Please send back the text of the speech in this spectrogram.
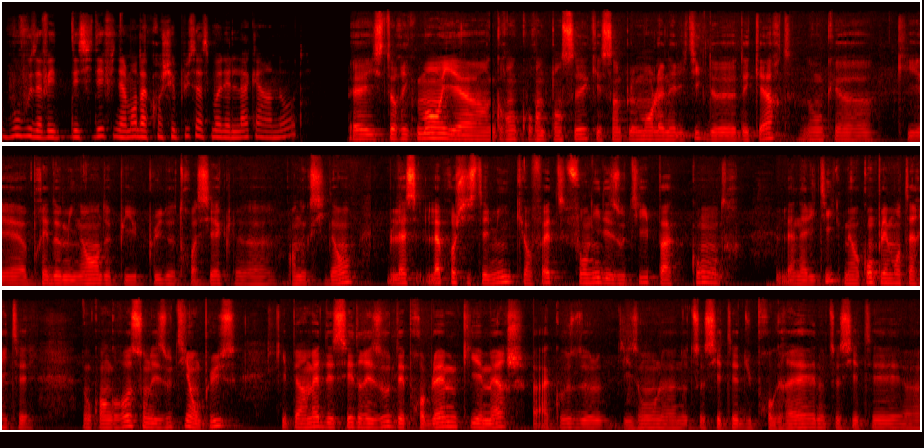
vous, vous avez décidé finalement d'accrocher plus à ce modèle-là qu'à un autre? Historiquement, il y a un grand courant de pensée qui est simplement l'analytique de Descartes, donc, euh, qui est prédominant depuis plus de trois siècles euh, en Occident. L'approche systémique, en fait, fournit des outils pas contre l'analytique, mais en complémentarité. Donc, en gros, ce sont des outils en plus qui permettent d'essayer de résoudre des problèmes qui émergent à cause de, disons, notre société du progrès, notre société euh,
